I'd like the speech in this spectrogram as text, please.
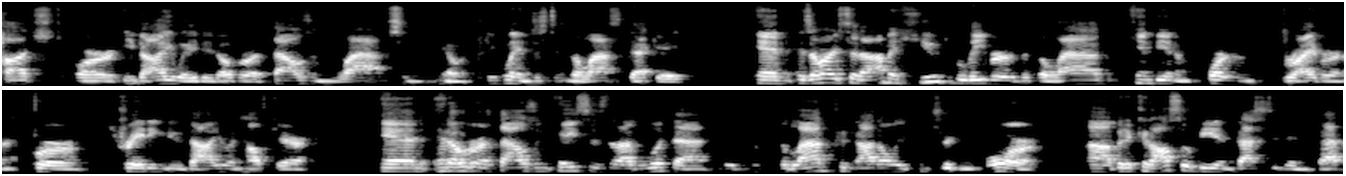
touched, or evaluated over a thousand labs, and you know, particularly in just in the last decade. And as I've already said, I'm a huge believer that the lab can be an important driver for creating new value in healthcare. And in over a thousand cases that I've looked at, the, the lab could not only contribute more, uh, but it could also be invested in better,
